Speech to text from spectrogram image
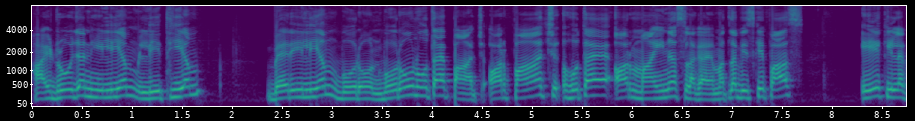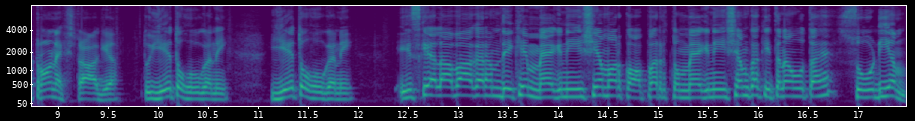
Hydrogen, helium, lithium, beryllium, boron. Boron होता है पाँच, और पाँच होता है और माइनस लगा है। मतलब इसके पास एक इलेक्ट्रॉन एक्स्ट्रा आ गया। तो ये तो होगा नहीं, ये तो होगा नहीं। इसके अलावा अगर हम देखें, मैग्नीशियम और कॉपर तो मैग्नीशियम का कितना होता है? सोडियम।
